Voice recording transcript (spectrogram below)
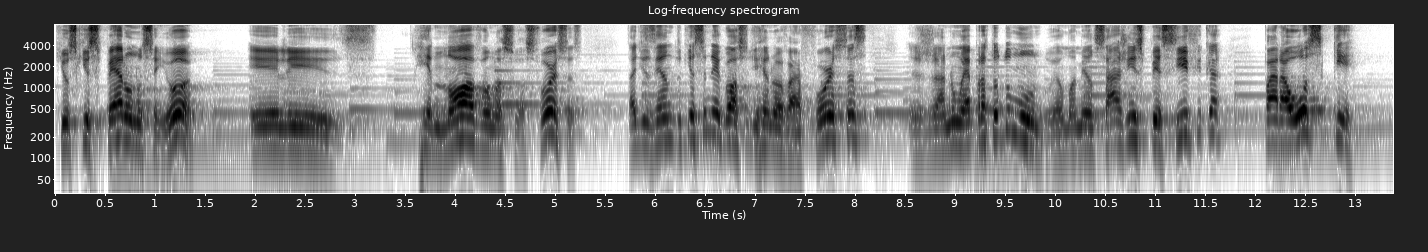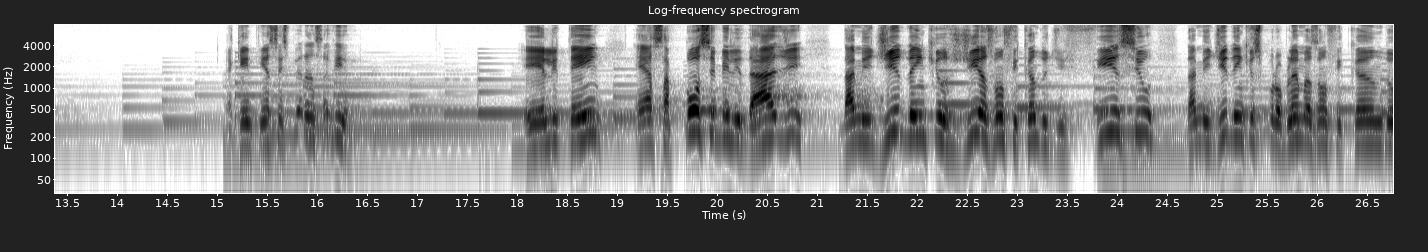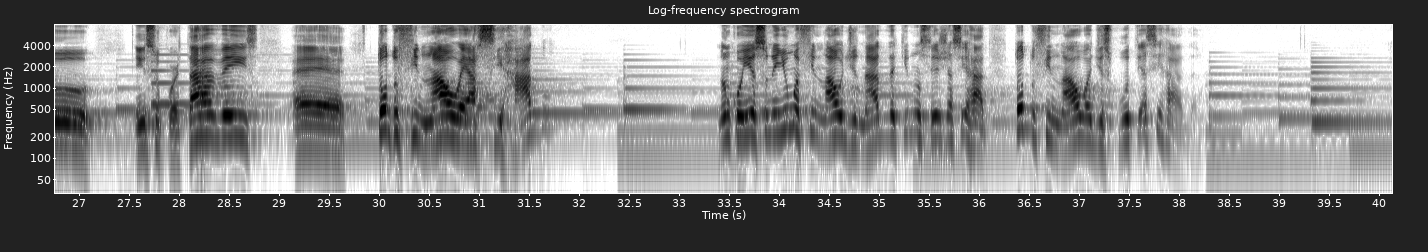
que os que esperam no Senhor, eles renovam as suas forças, está dizendo que esse negócio de renovar forças já não é para todo mundo, é uma mensagem específica para os que. É quem tem essa esperança viva. Ele tem essa possibilidade da medida em que os dias vão ficando difíceis, da medida em que os problemas vão ficando insuportáveis, é, todo final é acirrado. Não conheço nenhuma final de nada que não seja acirrado. Todo final a disputa é acirrada.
